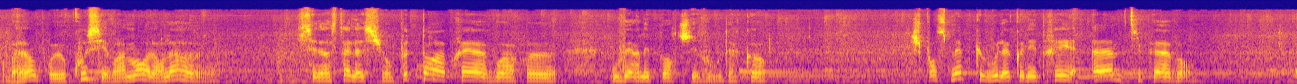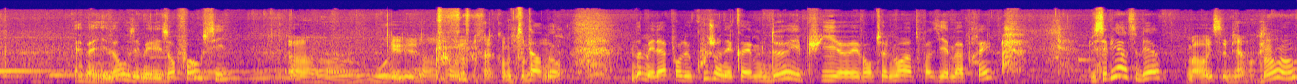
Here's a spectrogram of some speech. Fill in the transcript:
Bon, ben là, pour le coup, c'est vraiment, alors là, euh, c'est l'installation. Peu de temps après avoir euh, ouvert les portes chez vous, d'accord Je pense même que vous la connaîtrez un petit peu avant. Eh ben, dis donc, vous aimez les enfants aussi Euh, oui, oui, comme tout le Pardon. monde. Non, mais là, pour le coup, j'en ai quand même deux et puis euh, éventuellement un troisième après. Mais c'est bien, c'est bien. Bah oui, c'est bien. Mmh.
